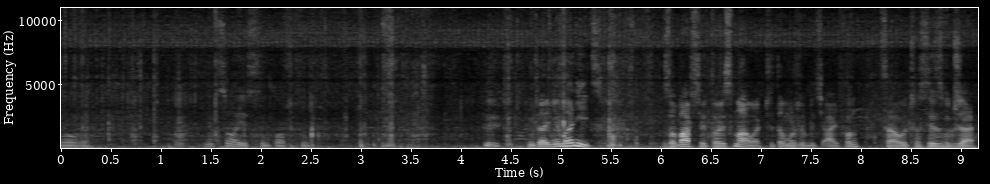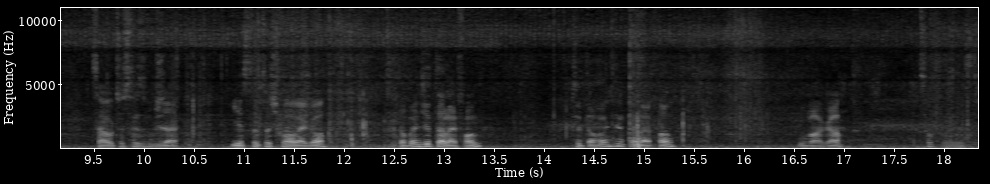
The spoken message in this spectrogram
Dobra. No co jest z tą paczką? Tutaj nie ma nic. Zobaczcie, to jest małe. Czy to może być iPhone? Cały czas jest w grze. Cały czas jest w grze. Jest to coś małego. Czy to będzie telefon? Czy to będzie telefon? Uwaga. Co to jest?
